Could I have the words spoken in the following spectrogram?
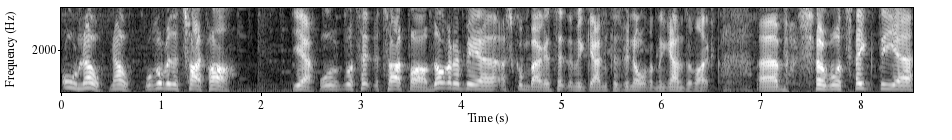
Oh, no, no. We'll go with the Type R. Yeah, we'll, we'll take the Type R. I'm not going to be a, a scumbag and take the Megane because we know what the Meganes are like. Um, so we'll take the uh,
